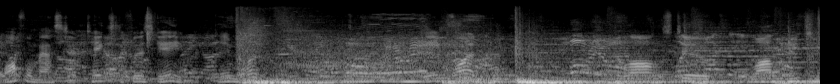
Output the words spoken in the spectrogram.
Wafflemastah takes the first game. Game one. Game one belongs to Waluigi.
